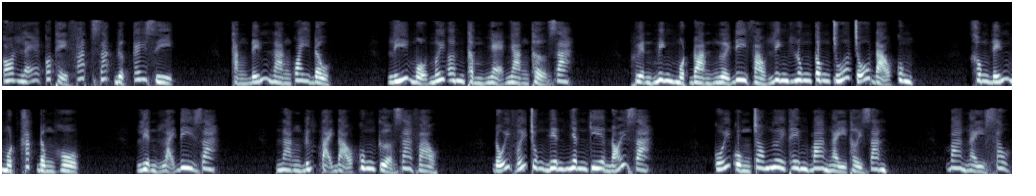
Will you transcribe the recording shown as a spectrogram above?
Có lẽ có thể phát giác được cái gì. Thẳng đến nàng quay đầu. Lý mộ mới âm thầm nhẹ nhàng thở ra. Huyền minh một đoàn người đi vào linh lung công chúa chỗ đảo cung. Không đến một khắc đồng hồ. Liền lại đi ra. Nàng đứng tại đảo cung cửa ra vào. Đối với trung niên nhân kia nói ra. Cuối cùng cho ngươi thêm ba ngày thời gian. Ba ngày sau.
